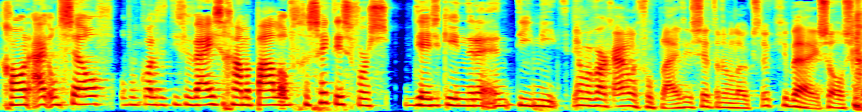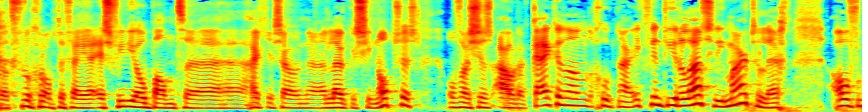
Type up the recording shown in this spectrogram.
gewoon uit onszelf op een kwalitatieve wijze gaan bepalen of het geschikt is voor deze kinderen en die niet. Ja, maar waar ik eigenlijk voor pleit, is zet er een leuk stukje bij. Zoals je dat vroeger op de VHS-videoband eh, had je zo'n eh, leuke synopsis. Of als je als ouder, kijk er dan goed naar. Ik vind die relatie die Maarten legt over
